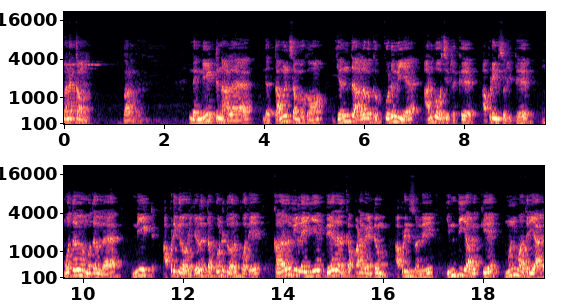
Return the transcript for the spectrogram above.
வணக்கம் பாலமுருகன். இந்த நீட்டுனால இந்த தமிழ் சமூகம் எந்த அளவுக்கு கொடுமையை அனுபவிச்சுட்டு இருக்கு அப்படின்னு சொல்லிட்டு முதல் முதல்ல நீட் அப்படிங்கிற ஒரு எழுத்தை கொண்டுட்டு வரும்போதே கருவிலேயே வேறறுக்கப்பட வேண்டும் அப்படின்னு சொல்லி இந்தியாவுக்கு முன்மாதிரியாக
